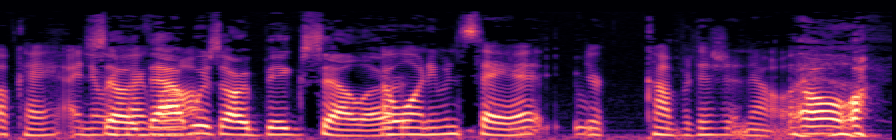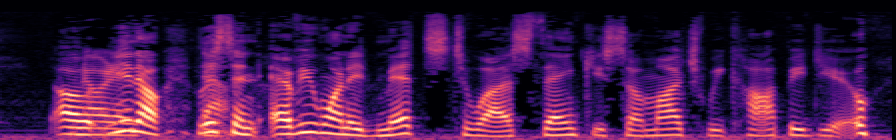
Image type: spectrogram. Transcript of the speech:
okay, I know. So that about. was our big seller. I won't even say it. Your competition, no. Oh, oh, No, it you know, Yeah. listen. Everyone admits to us. Thank you so much. We copied you.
